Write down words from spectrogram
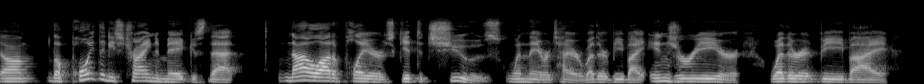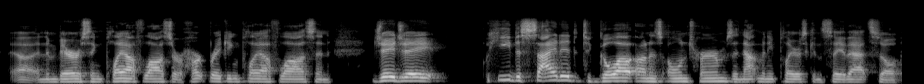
um, the point that he's trying to make is that not a lot of players get to choose when they retire, whether it be by injury or whether it be by uh, an embarrassing playoff loss or heartbreaking playoff loss. And JJ, he decided to go out on his own terms, and not many players can say that. So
